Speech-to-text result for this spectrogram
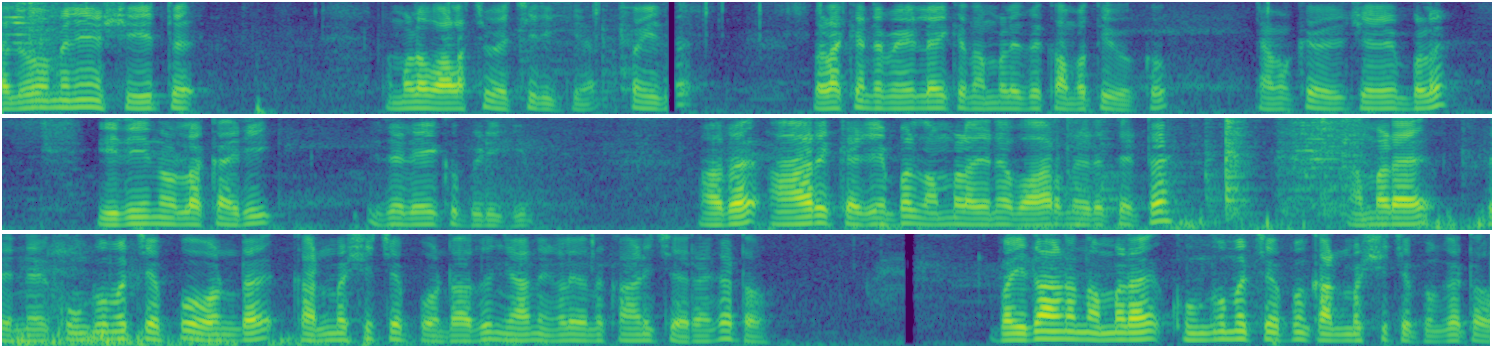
അലൂമിനിയം ഷീറ്റ് നമ്മൾ വളച്ച് വെച്ചിരിക്കുക അപ്പോൾ ഇത് വിളക്കിന്റെ മുകളിലേക്ക് നമ്മളിത് കമത്തി വെക്കും. നമുക്ക് ചെയ്യുമ്പോൾ ഇതിൽ നിന്നുള്ള കരി ഇതിലേക്ക് പിടിക്കും. അത് ആറിക്കഴിയുമ്പോൾ നമ്മളതിനെ വാർന്നെടുത്തിട്ട് നമ്മുടെ പിന്നെ കുങ്കുമച്ചെപ്പും ഉണ്ട് കൺമഷിച്ചെപ്പും ഉണ്ട്. അതും ഞാൻ നിങ്ങളെ ഒന്ന് കാണിച്ചു തരാം കേട്ടോ. അപ്പോൾ ഇതാണ് നമ്മുടെ കുങ്കുമച്ചെപ്പും കൺമഷിച്ചെപ്പും കേട്ടോ.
